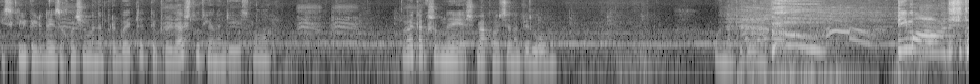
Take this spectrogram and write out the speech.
І скільки людей захоче мене прибити? Ти пройдеш тут, я надіюсь, мала. Давай так, щоб не шмякнувся на підлогу. Ой, на підлогу. Піймав! Іди сюди!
